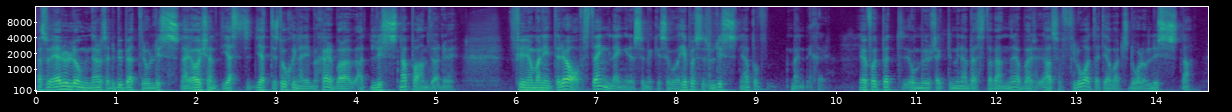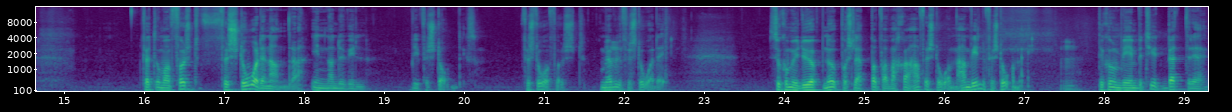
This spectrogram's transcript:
Alltså är du lugnare så det blir bättre att lyssna. Jag har känt jättestor skillnad i mig själv bara att lyssna på andra nu. För om man inte är avstängd längre så mycket så helt plötsligt så lyssnar jag på människor. Jag har fått bett om ursäkt till mina bästa vänner. Jag bara, alltså förlåt att jag har varit så dålig att lyssna. För att om man först förstår den andra innan du vill bli förstådd. Liksom. Förstå först. Om jag vill mm. förstå dig. Så kommer du öppna upp och släppa på vad han förstår mig. Han vill förstå mig. Mm. Det kommer bli en betydligt bättre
